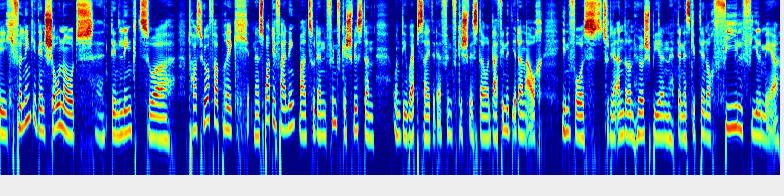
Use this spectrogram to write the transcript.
ich verlinke in den Show Notes äh, den Link zur TOS Hörfabrik, einen Spotify-Link mal zu den fünf Geschwistern und die Webseite der fünf Geschwister. Und da findet ihr dann auch Infos zu den anderen Hörspielen, denn es gibt ja noch viel, viel mehr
